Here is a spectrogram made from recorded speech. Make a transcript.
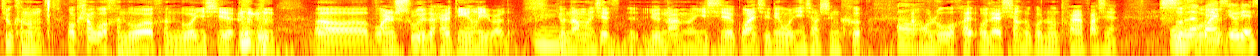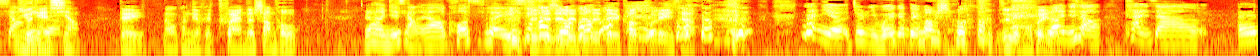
就可能我看过很多很多一些，呃，不管是书里的还是电影里边的，有那么一些有那么一些关系令我印象深刻。然后如果还我在相处过程中突然发现，似乎关系有点像，有点像，对，那我可能就会突然的上头。然后你就想要 cosplay 一下，对对对对对对 cosplay 一下。那你就是你不会跟对方说，这个不会。然后你就想看一下，哎，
